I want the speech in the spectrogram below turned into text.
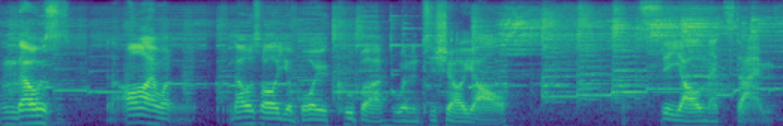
And that was all I want that was all your boy Koopa wanted to show y'all. See y'all next time.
